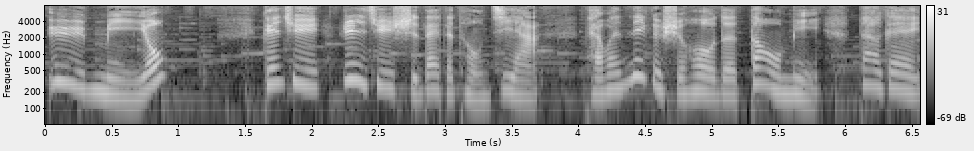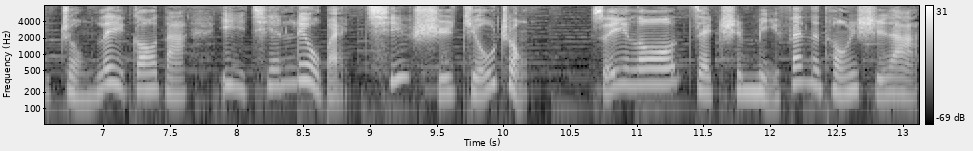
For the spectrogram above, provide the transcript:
玉米哟。根据日据时代的统计啊，台湾那个时候的稻米大概种类高达一千六百七十九种。所以喽，在吃米饭的同时啊，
